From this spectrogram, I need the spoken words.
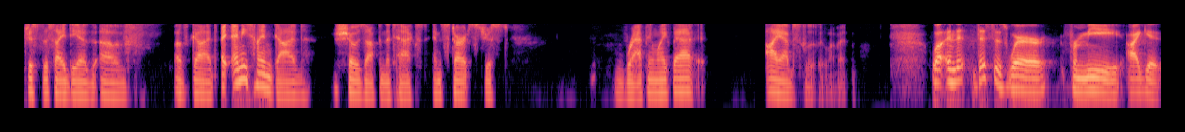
Just this idea of of God. Anytime God shows up in the text and starts just rapping like that, I absolutely love it. Well, and th- this is where, for me, I get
